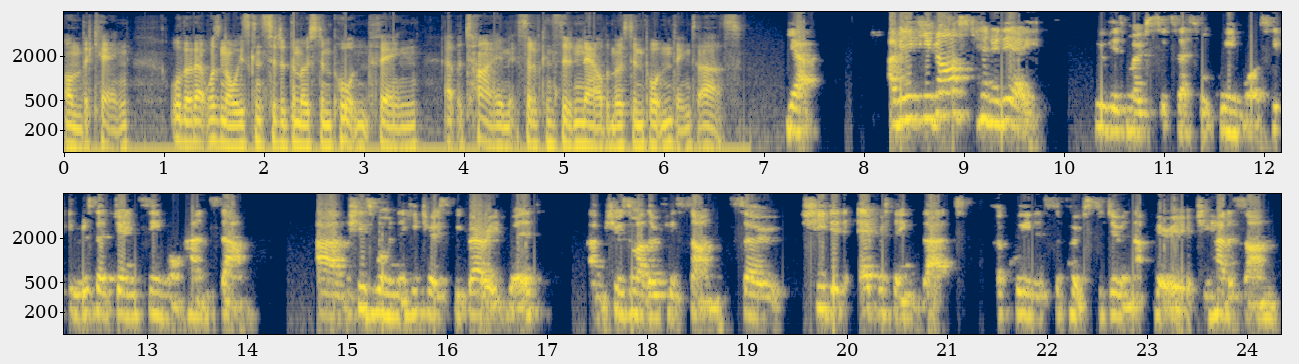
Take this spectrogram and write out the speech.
on the king although that wasn't always considered the most important thing at the time, it's sort of considered now the most important thing to us. Yeah. I mean, if you'd asked Henry VIII who his most successful queen was, he would have said Jane Seymour, hands down. Um, she's a woman that he chose to be buried with. Um, she was the mother of his son. So she did everything that a queen is supposed to do in that period. She had a son.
